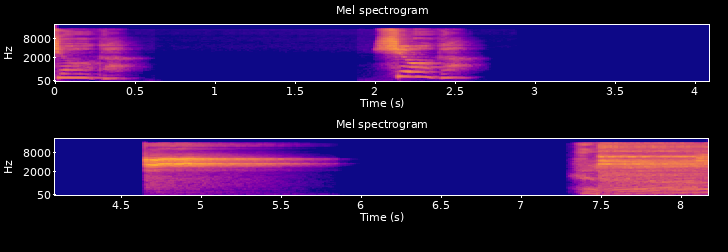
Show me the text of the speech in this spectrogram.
氷河。氷河。オー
